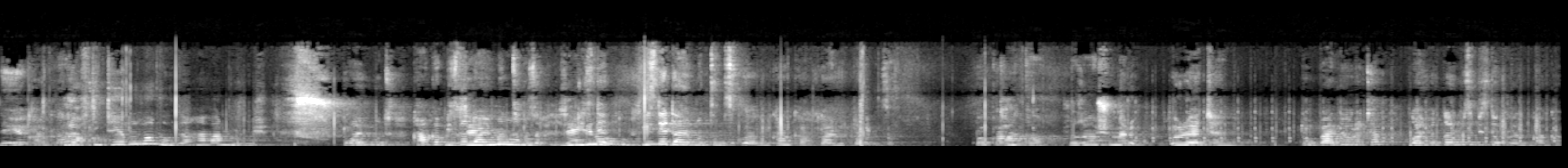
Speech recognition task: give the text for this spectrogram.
Neye kanka? Crafting table var mı burada? Ha varmış. Diamond. Kanka biz de Zengin diamond'ımızı. zengin biz de, olduk. Biz de diamond'ımızı koyalım kanka. Diamond'larımızı. Dur kanka. Kanka şu zaman şunları üreten. Dur ben de üretem. Diamond'larımızı biz de koyalım kanka.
